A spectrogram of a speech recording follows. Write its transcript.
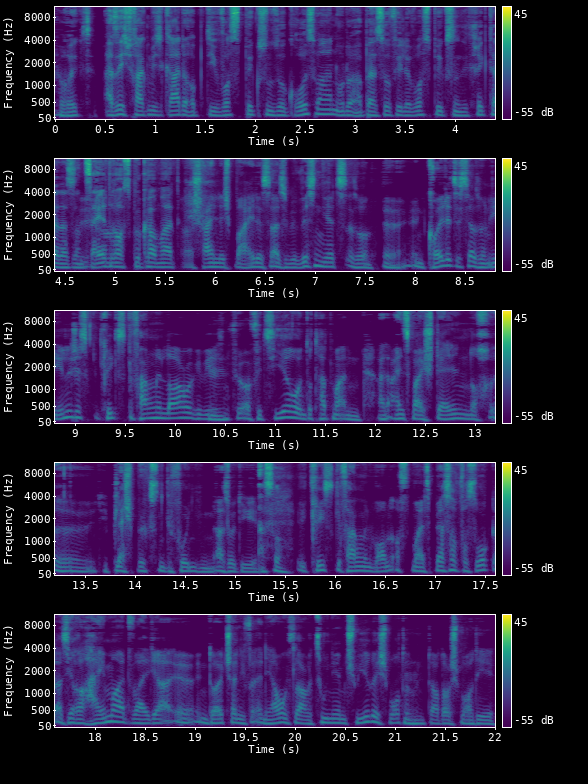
Verrückt. Also ich frage mich gerade, ob die Wurstbüchsen so groß waren oder ob er so viele Wurstbüchsen gekriegt hat, dass er ein Seil Ja. draus bekommen hat. Wahrscheinlich beides. Also wir wissen jetzt, also äh, in Kolditz ist ja so ein ähnliches Kriegsgefangenenlager gewesen Mhm. für Offiziere und dort hat man an, an ein, zwei Stellen noch äh, die Blechbüchsen gefunden. Also die so. Kriegsgefangenen waren oftmals besser versorgt als ihre Heimat, weil ja äh, in Deutschland die Ernährungslage zunehmend schwierig wurde Mhm. und dadurch war die,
